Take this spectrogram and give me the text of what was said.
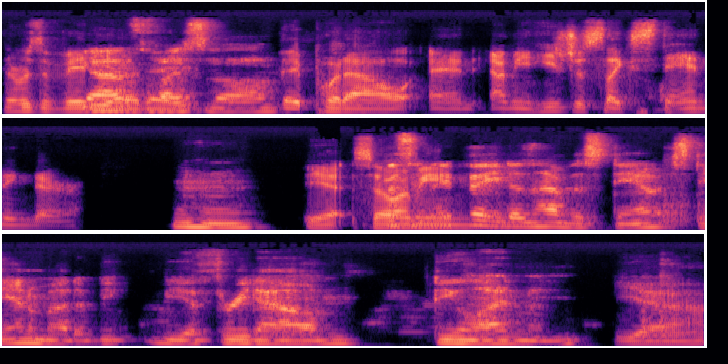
There was a video Yeah, they, they put out, and I mean, he's just like standing there. Mm-hmm. Yeah, so I mean, he doesn't have the stam- stamina to be, be a three down D lineman. yeah,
